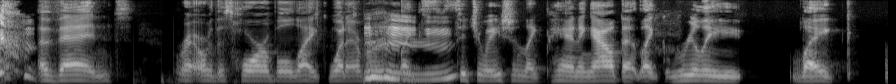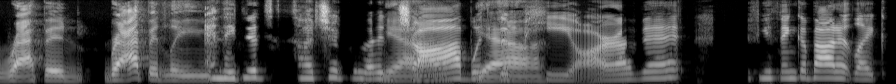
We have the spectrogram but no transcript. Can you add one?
event, right, or this horrible like whatever like Mhm. s- situation like panning out that like really like rapid rapidly and they did such a good yeah job with yeah the PR of it. If you think about it, like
